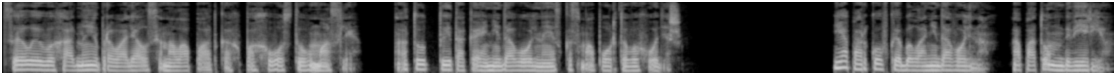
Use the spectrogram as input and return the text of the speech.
целые выходные провалялся на лопатках по хвосту в масле. А тут ты такая недовольная из космопорта выходишь. Я парковкой была недовольна, а потом дверью.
